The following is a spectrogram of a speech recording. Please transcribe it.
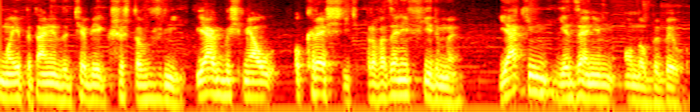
moje pytanie do ciebie, Krzysztof, brzmi: jakbyś miał określić prowadzenie firmy, jakim jedzeniem ono by było?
